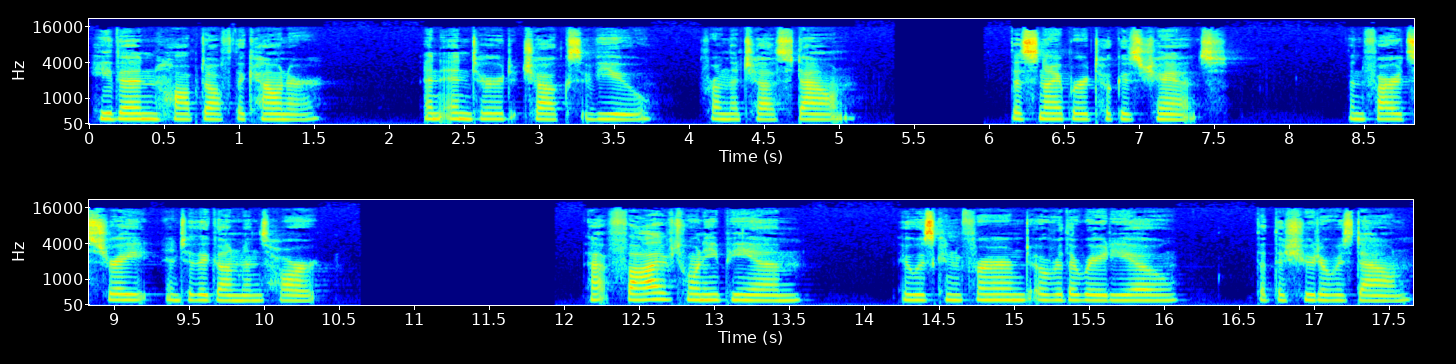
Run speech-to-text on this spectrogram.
He then hopped off the counter and entered Chuck's view from the chest down. The sniper took his chance and fired straight into the gunman's heart. At 5:20 p.m., it was confirmed over the radio that the shooter was down.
